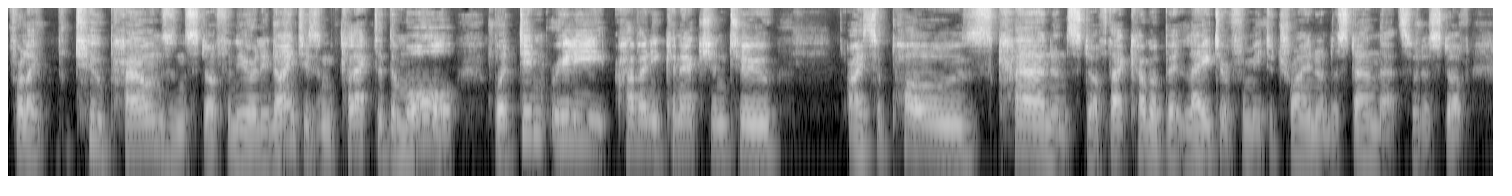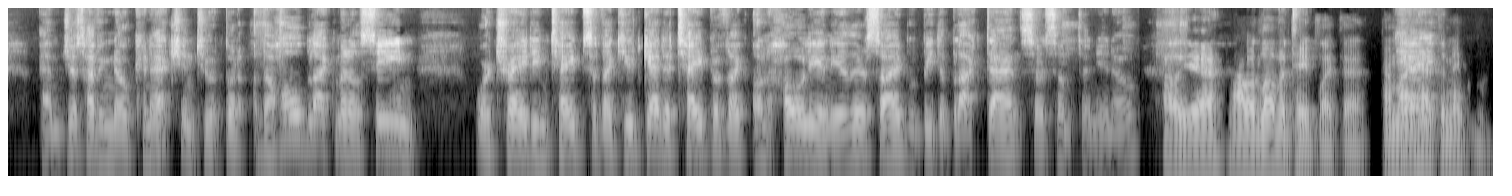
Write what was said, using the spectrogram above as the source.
for like two pounds and stuff in the early '90s, and collected them all, but didn't really have any connection to, I suppose, Can and stuff. That came a bit later for me to try and understand that sort of stuff, and um, just having no connection to it. But the whole black metal scene were trading tapes of like you'd get a tape of like Unholy, and the other side would be the Black Dance or something, you know. Oh yeah, I would love a tape like that. I might yeah, have to make one.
